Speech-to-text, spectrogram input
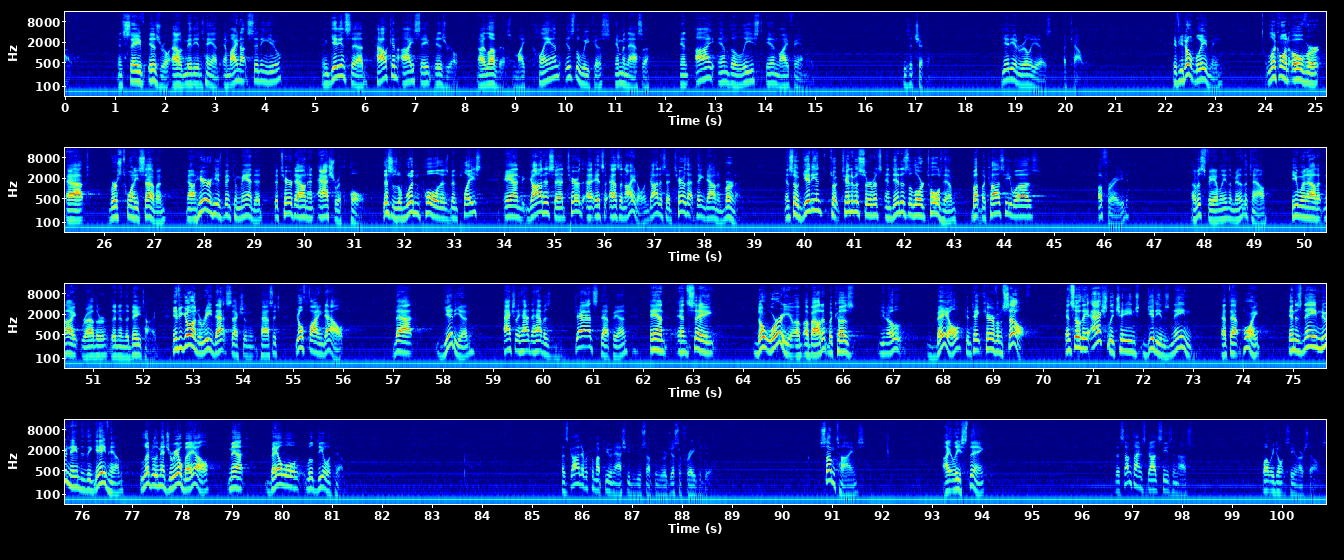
and save Israel out of Midian's hand. Am I not sending you? And Gideon said, How can I save Israel? Now, I love this. My clan is the weakest in Manasseh, and I am the least in my family. He's a chicken. Gideon really is a coward. If you don't believe me, look on over at verse 27. Now, here he has been commanded to tear down an Asherah pole. This is a wooden pole that has been placed, and God has said, tear, uh, it's as an idol, and God has said, tear that thing down and burn it. And so Gideon took ten of his servants and did as the Lord told him, but because he was afraid of his family and the men of the town, he went out at night rather than in the daytime. And if you go on to read that section passage, you'll find out that Gideon actually had to have his dad step in and, and say, don't worry about it because, you know, Baal can take care of himself. And so they actually changed Gideon's name at that point, and his name, new name that they gave him, literally meant Jerubbaal Baal, meant Baal will, will deal with him. Has God ever come up to you and asked you to do something you were just afraid to do? Sometimes, I at least think, that sometimes God sees in us what we don't see in ourselves.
